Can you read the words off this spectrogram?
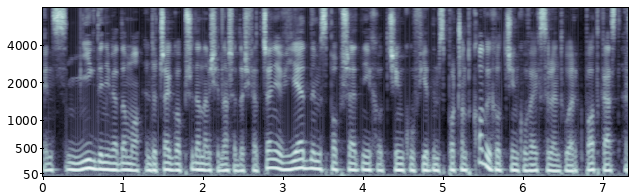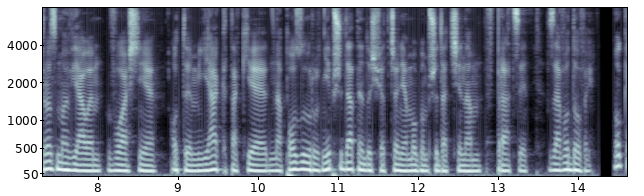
Więc nigdy nie wiadomo, do czego przyda nam się nasze doświadczenie. W jednym z poprzednich odcinków, jednym z początkowych odcinków Excellent Work Podcast rozmawiałem właśnie o tym, jak takie na pozór nieprzydatne doświadczenia mogą przydać się nam w pracy zawodowej. Ok,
